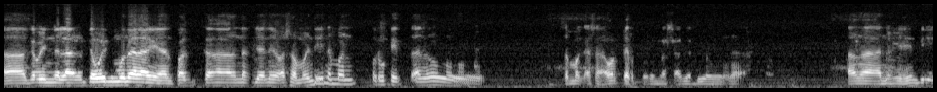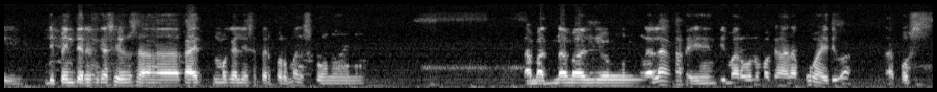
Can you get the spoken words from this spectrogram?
ah, gawin na lang gawin mo na lang yan. Pagka nandiyan yung asawa hindi naman porket ano sa mag-asawa performance agad yung ah, ang ah, ano hindi. Depende rin kasi yun sa kahit magaling sa performance kung tamad naman yung lalaki hindi marunong maghanap buhay di ba? Tapos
